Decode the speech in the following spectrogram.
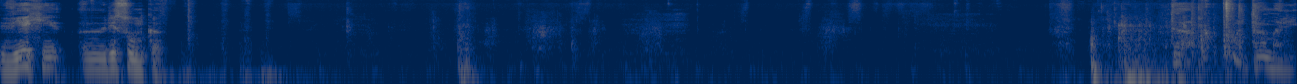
вехи э, рисунка. Так, ультрамарин.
